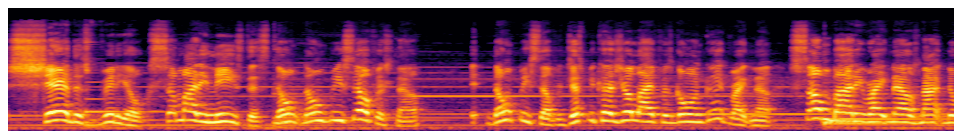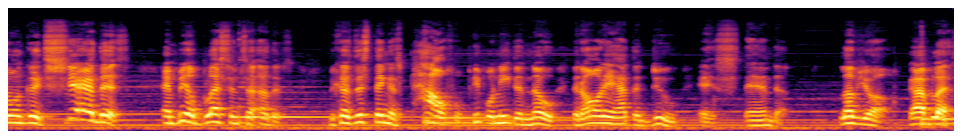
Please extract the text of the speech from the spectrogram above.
share this video. Somebody needs this. Don't don't be selfish now. Don't be selfish. Just because your life is going good right now, somebody right now is not doing good. Share this and be a blessing to others because this thing is powerful. People need to know that all they have to do is stand up. Love you all. God bless.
